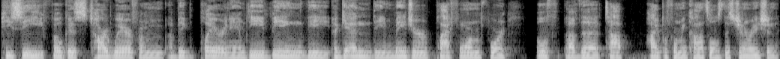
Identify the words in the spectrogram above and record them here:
PC focused hardware from a big player in AMD being the again the major platform for both of the top high performing consoles this generation.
